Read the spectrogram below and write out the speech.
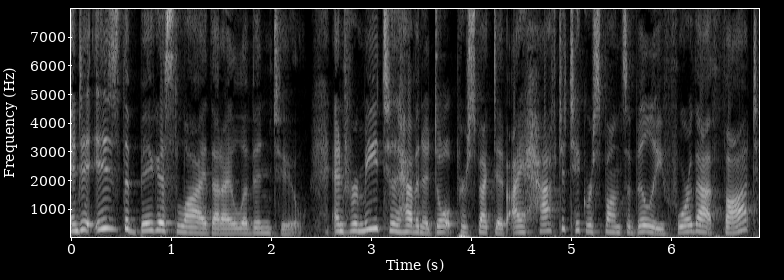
And it is the biggest lie that I live into. And for me to have an adult perspective, I have to take responsibility for that thought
